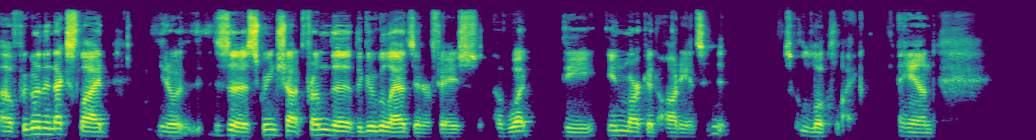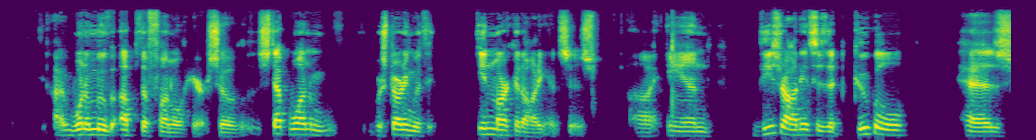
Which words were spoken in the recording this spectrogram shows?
Uh, if we go to the next slide, you know, this is a screenshot from the, the Google Ads interface of what the in-market audiences look like. And I want to move up the funnel here. So step one, we're starting with in-market audiences. Uh, and these are audiences that Google has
